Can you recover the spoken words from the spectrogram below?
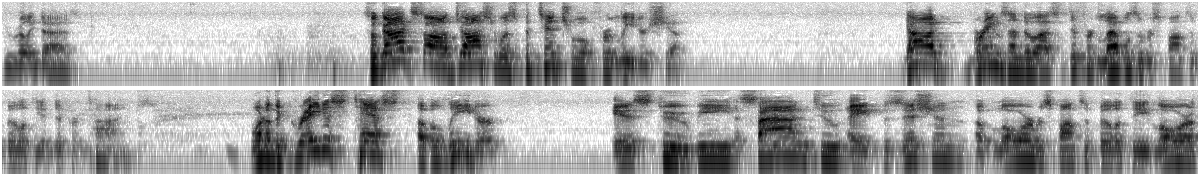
He really does. So God saw Joshua's potential for leadership. God brings unto us different levels of responsibility at different times. One of the greatest tests of a leader is to be assigned to a position of lower responsibility, lower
